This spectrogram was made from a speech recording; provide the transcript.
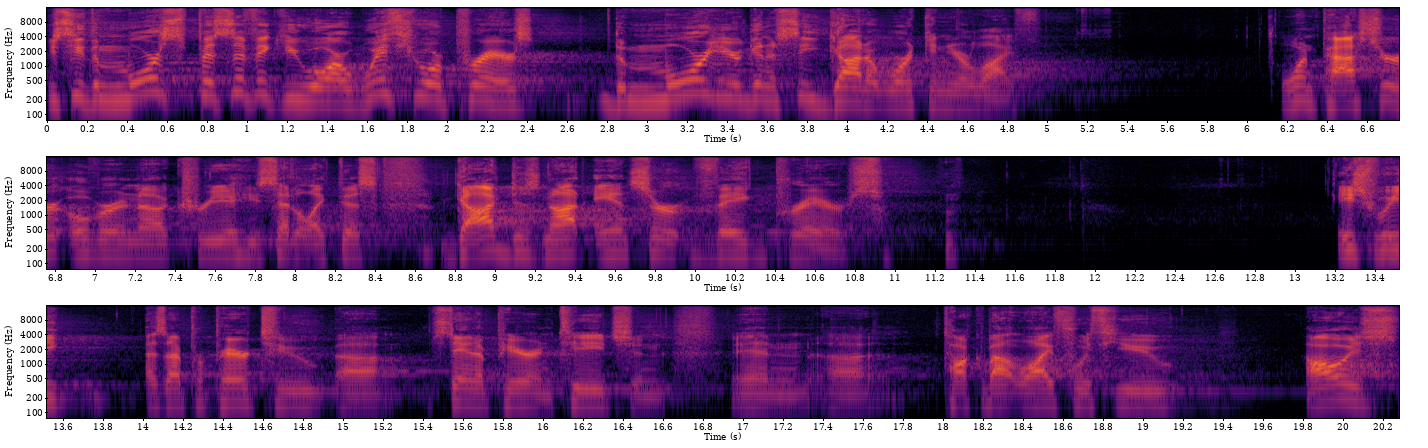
You see, the more specific you are with your prayers, the more you're gonna see God at work in your life. One pastor over in uh, Korea, he said it like this God does not answer vague prayers. Each week, as I prepare to uh, stand up here and teach and, and uh, talk about life with you, I always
